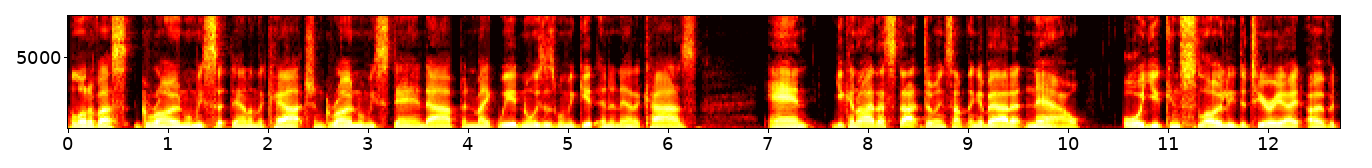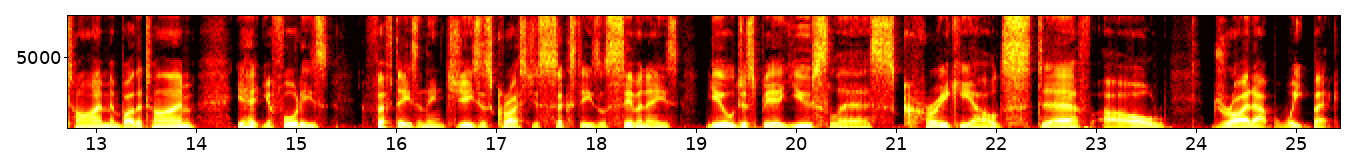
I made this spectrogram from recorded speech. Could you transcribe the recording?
A lot of us groan when we sit down on the couch and groan when we stand up and make weird noises when we get in and out of cars. And you can either start doing something about it now or you can slowly deteriorate over time. And by the time you hit your 40s, 50s, and then Jesus Christ, your 60s or 70s, you'll just be a useless, creaky old, stiff old dried up wheat bick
